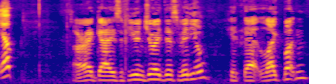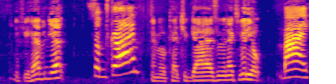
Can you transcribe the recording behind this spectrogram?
Yep. All right, guys, if you enjoyed this video, hit that like button if you haven't yet, Subscribe. and we'll catch you guys in the next video. Bye.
